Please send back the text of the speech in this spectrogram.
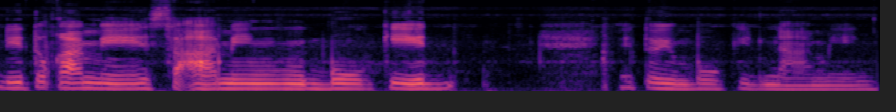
Dito kami sa aming bukid. Ito yung bukid namin.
